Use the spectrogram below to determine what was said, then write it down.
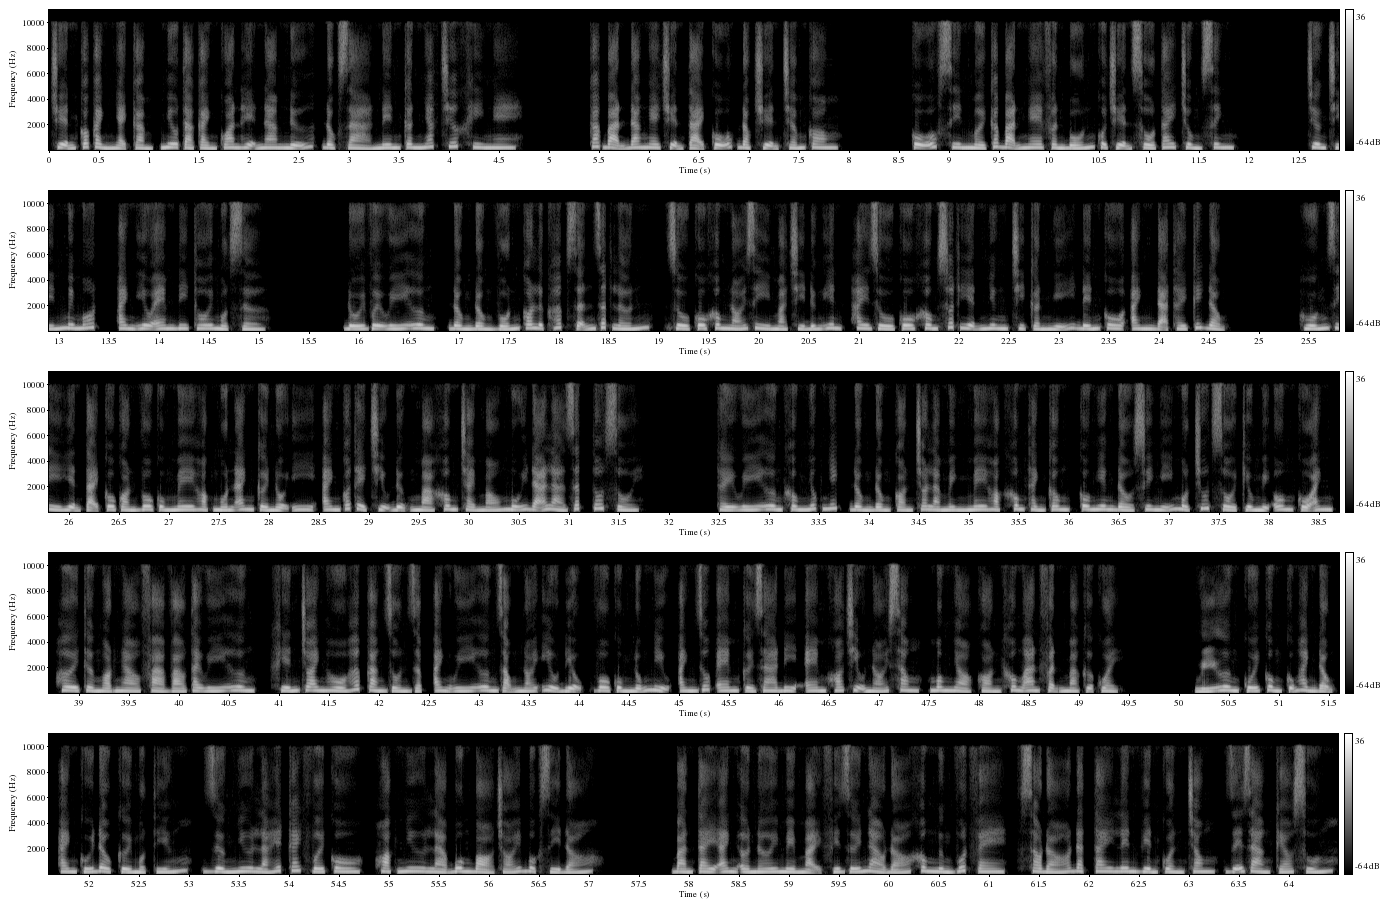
Chuyện có cảnh nhạy cảm, miêu tả cảnh quan hệ nam nữ, độc giả nên cân nhắc trước khi nghe. Các bạn đang nghe chuyện tại cỗ đọc chuyện.com. Cô Úc xin mời các bạn nghe phần 4 của truyện sổ tay trùng sinh. chương 91, anh yêu em đi thôi một giờ. Đối với Úy Ương, đồng đồng vốn có lực hấp dẫn rất lớn, dù cô không nói gì mà chỉ đứng yên, hay dù cô không xuất hiện nhưng chỉ cần nghĩ đến cô anh đã thấy kích động. Huống gì hiện tại cô còn vô cùng mê hoặc muốn anh cười nội y, anh có thể chịu đựng mà không chảy máu mũi đã là rất tốt rồi. Thấy úy ương không nhúc nhích, đồng đồng còn cho là mình mê hoặc không thành công, cô nghiêng đầu suy nghĩ một chút rồi kiều mị ôm của anh, hơi thở ngọt ngào phả vào tai úy ương, khiến cho anh hồ hấp càng dồn dập anh úy ương giọng nói yểu điệu, vô cùng nũng nịu, anh giúp em cười ra đi, em khó chịu nói xong, mông nhỏ còn không an phận mà cựa quẩy. Quý ương cuối cùng cũng hành động, anh cúi đầu cười một tiếng, dường như là hết cách với cô, hoặc như là buông bỏ trói buộc gì đó. Bàn tay anh ở nơi mềm mại phía dưới nào đó không ngừng vuốt ve, sau đó đặt tay lên viền quần trong, dễ dàng kéo xuống.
